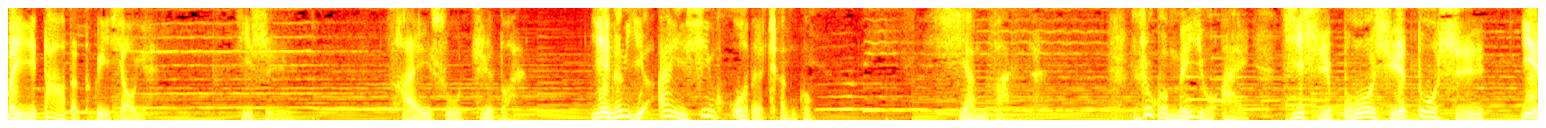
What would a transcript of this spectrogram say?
伟大的推销员，即使才疏志短，也能以爱心获得成功。相反的，如果没有爱，即使博学多识，也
